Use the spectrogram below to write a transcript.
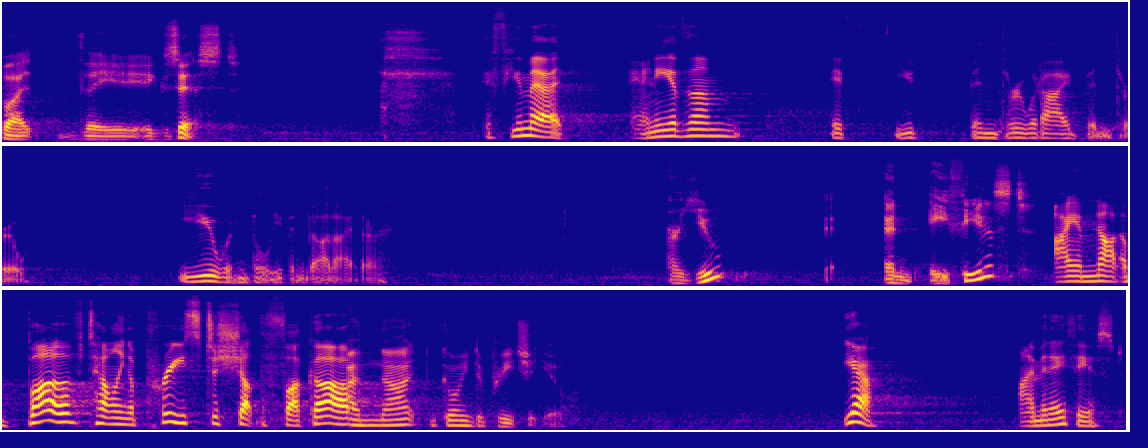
But they exist. If you met any of them, if you'd been through what I'd been through, you wouldn't believe in God either. Are you an atheist? I am not above telling a priest to shut the fuck up. I'm not going to preach at you. yeah, I'm an atheist.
